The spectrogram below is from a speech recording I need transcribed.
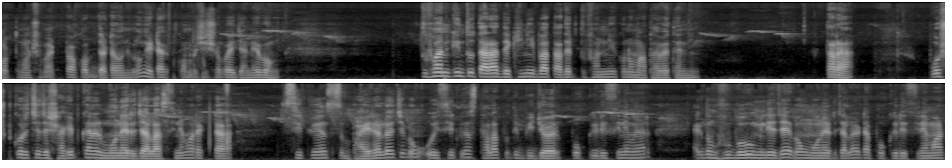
বর্তমান সময় টক অফ দ্য টাউন এবং এটা কম বেশি সবাই জানে এবং তুফান কিন্তু তারা দেখিনি বা তাদের তুফান নিয়ে কোনো মাথা ব্যথা নেই। তারা পোস্ট করেছে যে শাকিব খানের মনের জ্বালা সিনেমার একটা সিকোয়েন্স ভাইরাল হয়েছে এবং ওই সিকোয়েন্স থালাপতি বিজয়ের পকিরি সিনেমার একদম হুবহু মিলিয়ে যায় এবং মনের জ্বালা এটা পকিরি সিনেমার,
